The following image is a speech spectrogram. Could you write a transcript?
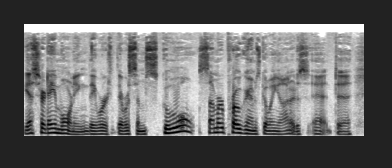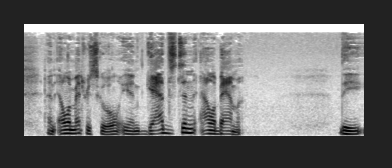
Yesterday morning, they were there were some school summer programs going on at, a, at uh, an elementary school in Gadsden, Alabama. The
